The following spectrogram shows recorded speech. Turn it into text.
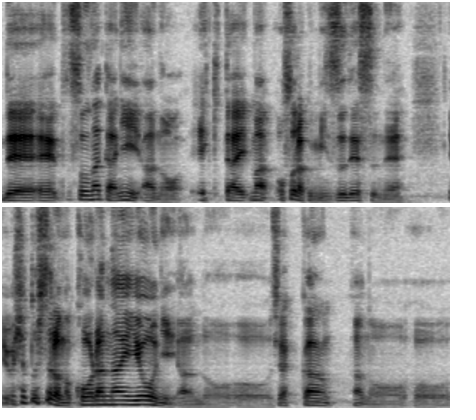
で、えー、その中にあの液体まあおそらく水ですね。ひょっとしたらあの凍らないようにあの若干あの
